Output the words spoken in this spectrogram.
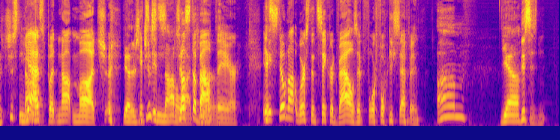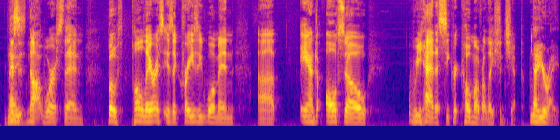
it's just not. yes, but not much. Yeah, there's It's just it's not a just lot about here. there. It's Hey- still not worse than Sacred Vows at 447. Um, Yeah, This is this you- is not worse than both Polaris is a crazy woman, uh, and also we had a secret coma relationship. no, you're right.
